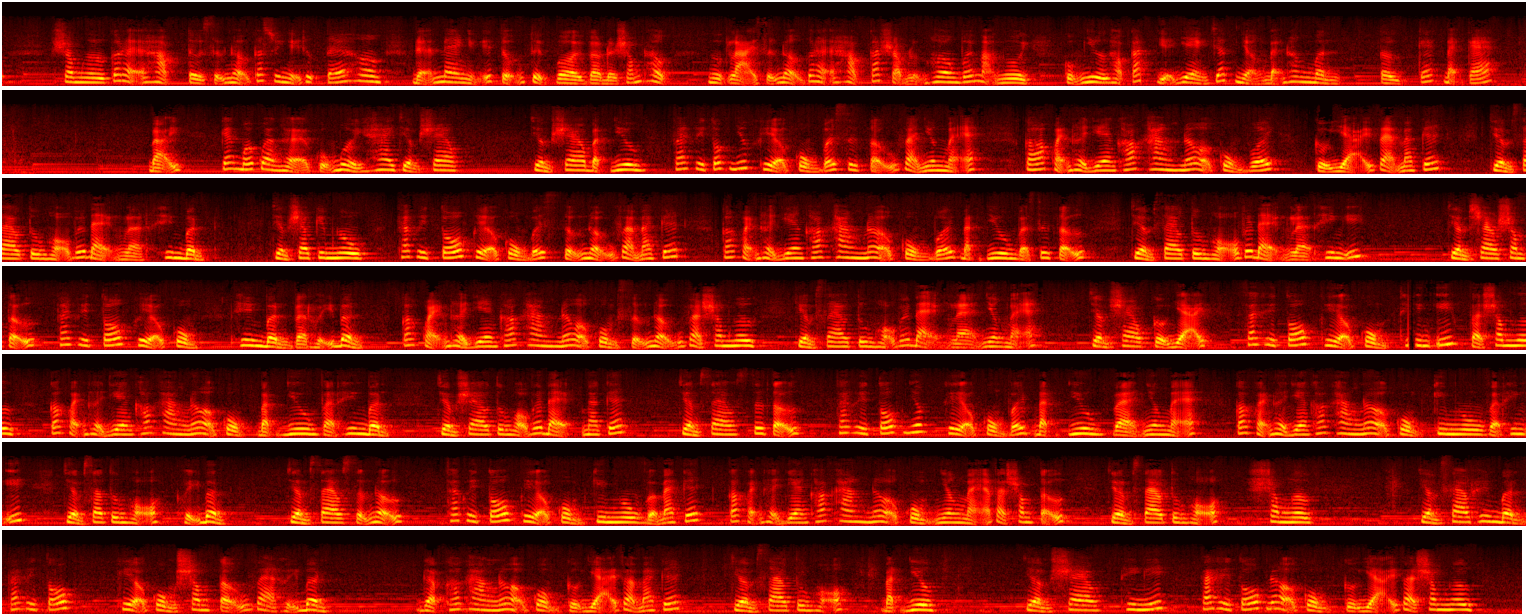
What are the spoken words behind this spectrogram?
Song ngư có thể học từ xử nữ cách suy nghĩ thực tế hơn để mang những ý tưởng tuyệt vời vào đời sống thực. Ngược lại, xử nữ có thể học cách rộng lượng hơn với mọi người, cũng như học cách dễ dàng chấp nhận bản thân mình từ các bạn cá. 7. Các mối quan hệ của 12 chòm sao Chòm sao Bạch Dương phát huy tốt nhất khi ở cùng với sư tử và nhân mã. Có khoảng thời gian khó khăn nếu ở cùng với cự giải và ma kết. Chùm sao tương hỗ với bạn là thiên bình. Chùm sao kim ngưu, phát huy tốt khi ở cùng với sử nữ và ma kết. Có khoảng thời gian khó khăn nếu ở cùng với bạch dương và sư tử. Chùm sao tương hỗ với bạn là thiên yết. Chùm sao song tử, phát huy tốt khi ở cùng thiên bình và thủy bình có khoảng thời gian khó khăn nếu ở cùng sử nữ và song ngư. Chòm sao tương hỗ với bạn là nhân mã. Chòm sao cự giải, phát huy tốt khi ở cùng thiên yết và song ngư. Có khoảng thời gian khó khăn nếu ở cùng bạch dương và thiên bình. chòm sao tương hỗ với bạn ma kết. chòm sao sư tử, phát huy tốt nhất khi ở cùng với Bạch Dương và Nhân Mã. Có khoảng thời gian khó khăn nếu ở cùng Kim Ngu và Thiên Yết, chòm sao tương hỗ, Thủy Bình. Chòm sao xử nữ, phát huy tốt khi ở cùng Kim ngưu và ma kết Có khoảng thời gian khó khăn nếu ở cùng Nhân Mã và Song Tử, chòm sao tương hỗ, Song Ngư. Chòm sao Thiên Bình phát huy tốt khi ở cùng Song Tử và Thủy Bình. Gặp khó khăn nếu ở cùng cự giải và ma kết, chòm sao tương hỗ, bạch dương, chòm sao thiên Nghiết phát huy tốt nếu ở cùng cự giải và song ngư,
